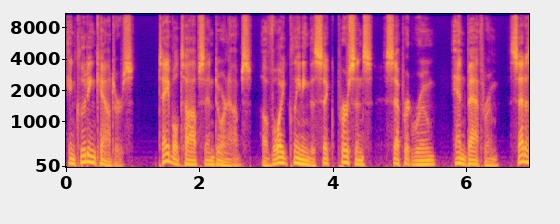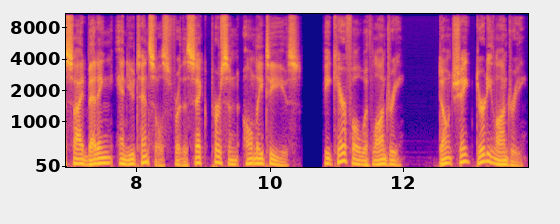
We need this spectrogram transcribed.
including counters, tabletops, and doorknobs. Avoid cleaning the sick person's separate room and bathroom. Set aside bedding and utensils for the sick person only to use. Be careful with laundry. Don't shake dirty laundry.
